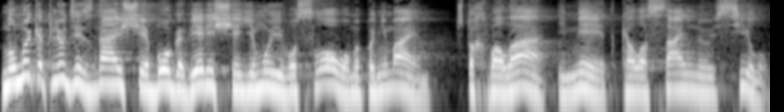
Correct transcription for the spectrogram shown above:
Но мы, как люди, знающие Бога, верящие Ему и Его Слову, мы понимаем, что хвала имеет колоссальную силу.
